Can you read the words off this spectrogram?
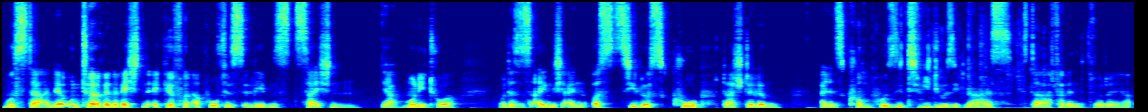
Muster an der unteren rechten Ecke von Apophis Lebenszeichen, ja, Monitor. Und das ist eigentlich eine Oszilloskop-Darstellung eines Komposit-Videosignals, das da verwendet wurde, ja.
